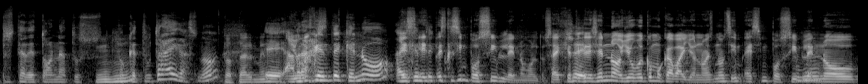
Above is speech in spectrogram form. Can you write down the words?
pues te detona tus, lo que tú traigas no Totalmente. Eh, habrá es- gente que no hay es, gente es- que es imposible, ¿no? O sea, hay gente Sí. que dice, no, yo voy como caballo, no, es, no, es imposible no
